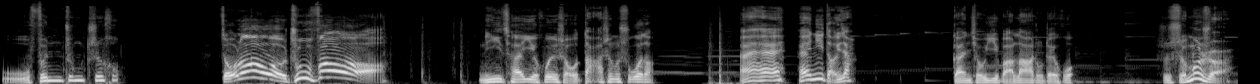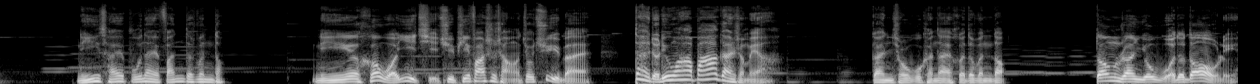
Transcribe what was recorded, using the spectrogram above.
五分钟之后，走喽，出发！尼才一挥手，大声说道：“哎哎哎哎，你等一下！”甘球一把拉住这货。是什么事儿？尼才不耐烦地问道。你和我一起去批发市场就去呗，带着刘阿八干什么呀？甘球无可奈何地问道。当然有我的道理，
